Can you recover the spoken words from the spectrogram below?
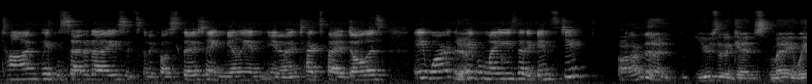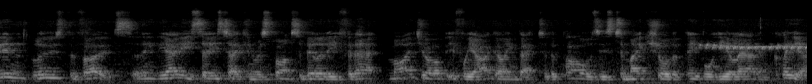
time, people Saturdays. It's going to cost 13 million, you know, in taxpayer dollars. Are you worried that Yeah. people may use that against you? I hope they don't use it against me. We didn't lose the votes. I think the AEC's taken responsibility for that. My job, if we are going back to the polls, is to make sure that people hear loud and clear.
